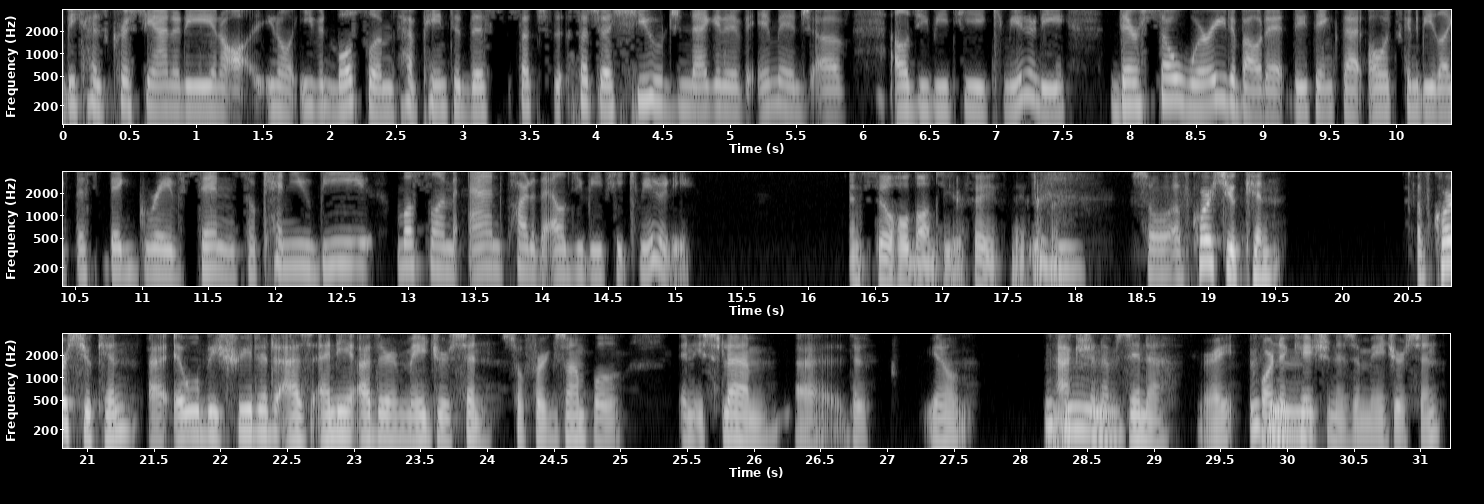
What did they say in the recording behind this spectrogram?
because Christianity and all, you know, even Muslims have painted this such such a huge negative image of LGBT community, they're so worried about it. They think that oh, it's going to be like this big grave sin. So can you be Muslim and part of the LGBT community? and still hold on to your faith, basically. Mhm. So of course you can. Of course you can. Uh, it will be treated as any other major sin. So for example, in Islam, uh, the you know action of Mhm. zina, right? Mhm. Fornication is a major sin.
